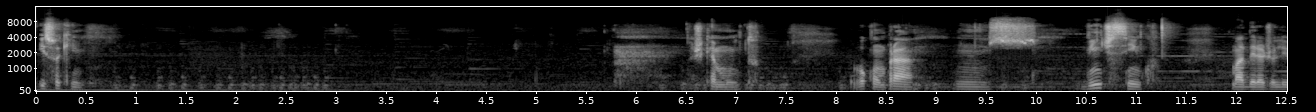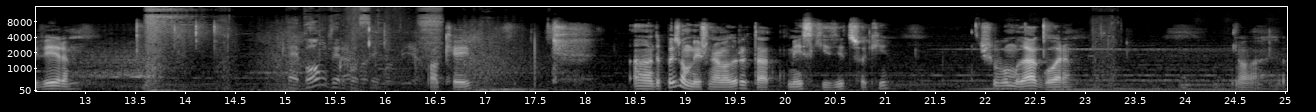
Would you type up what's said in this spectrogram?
isso aqui. Acho que é muito. Eu vou comprar uns 25 madeira de oliveira. É bom ver você. Ok. Ah, depois eu mexo na armadura, que tá meio esquisito isso aqui. Acho que eu vou mudar agora. Ó, eu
